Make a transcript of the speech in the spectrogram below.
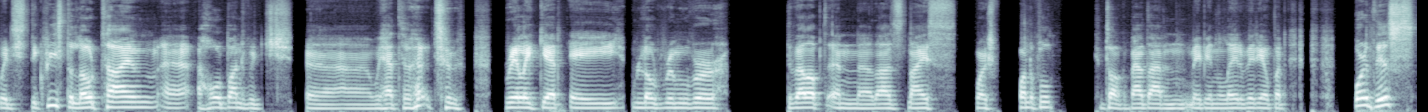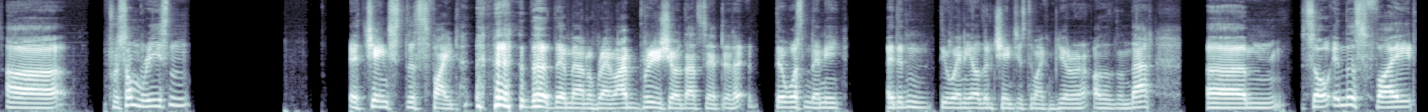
which decreased the load time uh, a whole bunch. Which uh, we had to to really get a load remover developed, and uh, that's nice. Works wonderful. Can talk about that and maybe in a later video. But for this, uh, for some reason, it changed this fight. the the amount of RAM. I'm pretty sure that's it. There wasn't any. I didn't do any other changes to my computer other than that. Um, so in this fight,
